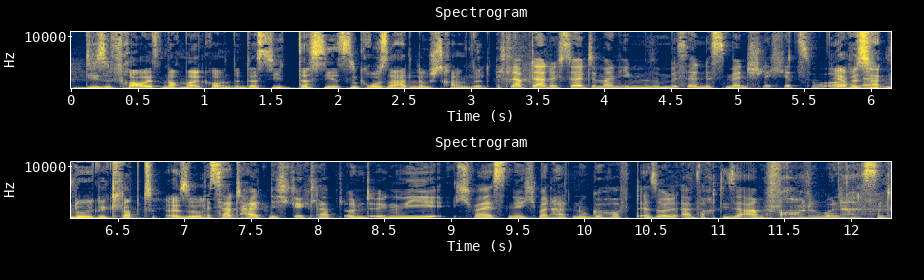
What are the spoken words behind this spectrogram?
diese Frau jetzt nochmal kommt und dass sie, dass sie jetzt einen großen Handlungsstrang wird. Ich glaube, dadurch sollte man ihm so ein bisschen das Menschliche zuordnen. Ja, aber es hat null geklappt. Also es hat halt nicht geklappt und irgendwie, ich weiß nicht, man hat nur gehofft, er soll einfach diese arme Frau in Ruhe lassen.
